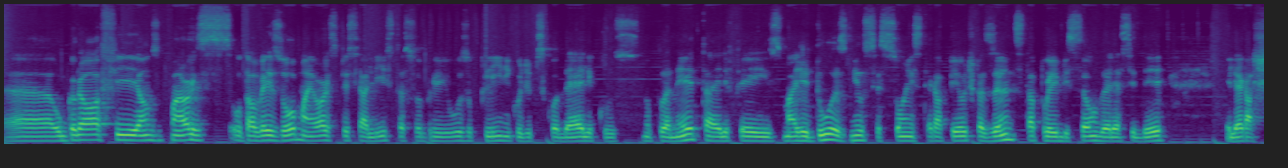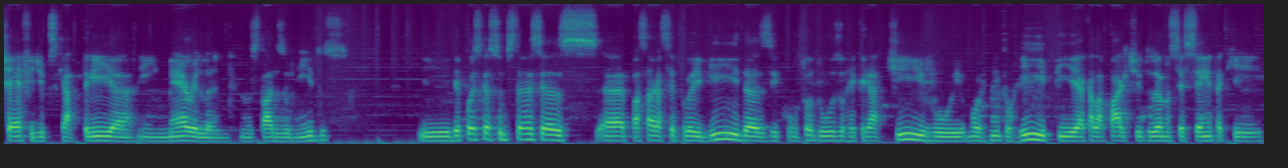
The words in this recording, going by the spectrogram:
Uh, o Groff é um dos maiores, ou talvez o maior especialista sobre o uso clínico de psicodélicos no planeta. Ele fez mais de duas mil sessões terapêuticas antes da proibição do LSD. Ele era chefe de psiquiatria em Maryland, nos Estados Unidos. E depois que as substâncias é, passaram a ser proibidas e com todo o uso recreativo e o movimento hippie, aquela parte dos anos 60 que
